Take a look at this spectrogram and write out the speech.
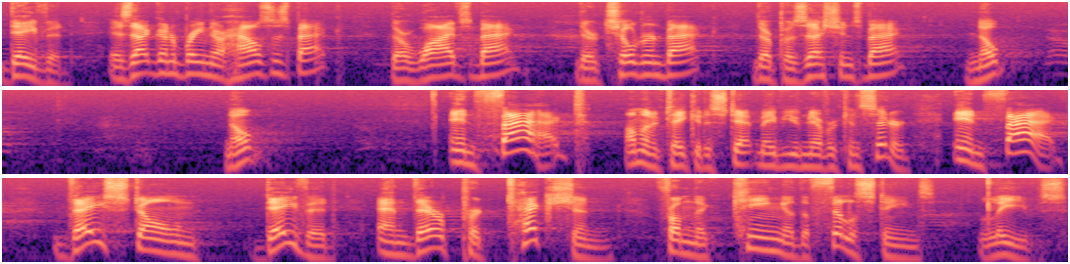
David, is that going to bring their houses back, their wives back, their children back, their possessions back? Nope. Nope. In fact, I'm going to take it a step maybe you've never considered. In fact, they stoned David, and their protection from the king of the Philistines leaves.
